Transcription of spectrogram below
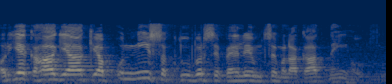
और यह कहा गया कि अब 19 अक्टूबर से पहले उनसे मुलाकात नहीं होगी।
